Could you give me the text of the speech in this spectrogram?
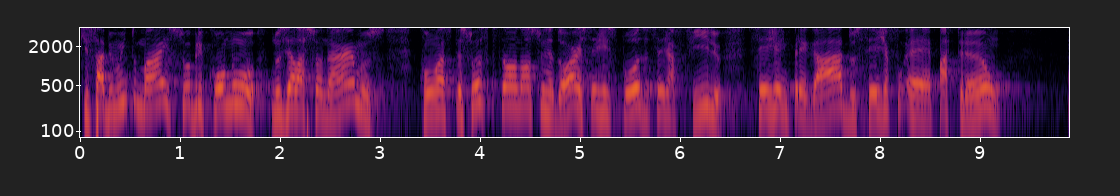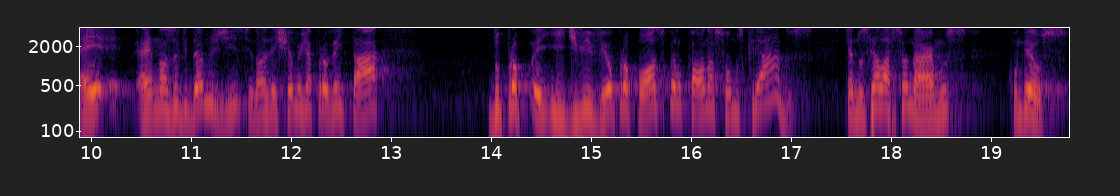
que sabe muito mais sobre como nos relacionarmos com as pessoas que estão ao nosso redor, seja esposa, seja filho, seja empregado, seja é, patrão. É, é, nós duvidamos disso, nós deixamos de aproveitar do, e de viver o propósito pelo qual nós fomos criados, que é nos relacionarmos com Deus.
